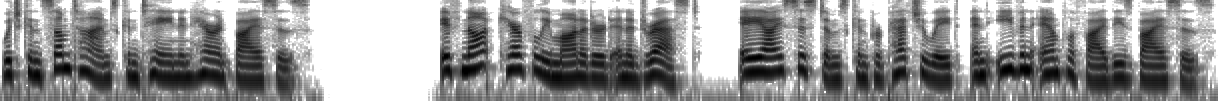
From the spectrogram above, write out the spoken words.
which can sometimes contain inherent biases. If not carefully monitored and addressed, AI systems can perpetuate and even amplify these biases.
